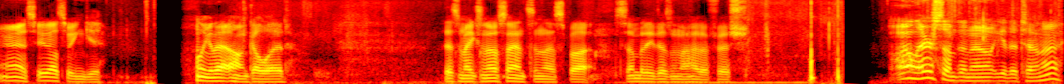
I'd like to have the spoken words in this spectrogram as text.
All right, see what else we can get. Look at that hunk of lead. This makes no sense in this spot. Somebody doesn't know how to fish. Well, there's something I don't get a ton of.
